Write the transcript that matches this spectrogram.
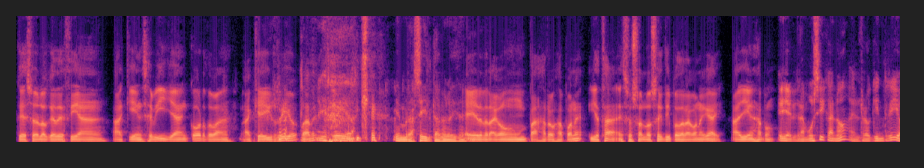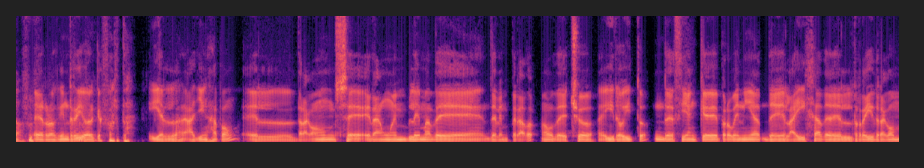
que eso es lo que decían aquí en Sevilla, en Córdoba. Aquí hay río, ¿vale? Hay río. En Brasil también lo dicen. El dragón pájaro japonés. Y ya está. Esos son los seis tipos de dragones que hay allí en Japón. Y el de la música, ¿no? El Rock in Rio. El Rocking Río, el que falta. Y el, allí en Japón, el dragón se, era un emblema de- del emperador. ¿no? De hecho, Hirohito decían que provenía de la hija del rey dragón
